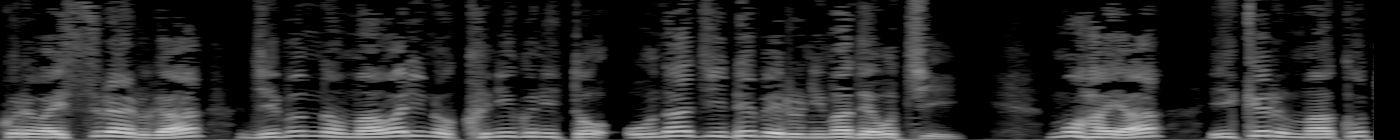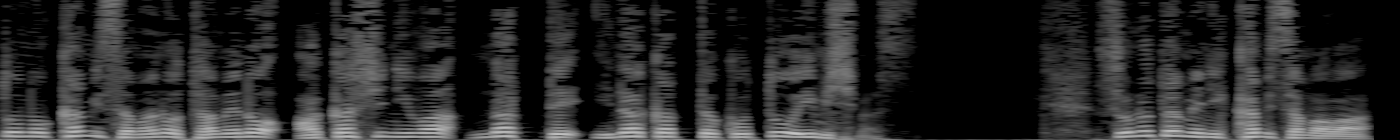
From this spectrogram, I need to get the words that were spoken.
これはイスラエルが自分の周りの国々と同じレベルにまで落ち、もはや生ける誠の神様のための証にはなっていなかったことを意味します。そのために神様は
